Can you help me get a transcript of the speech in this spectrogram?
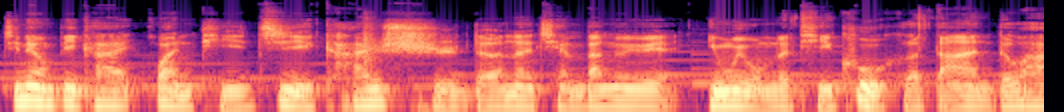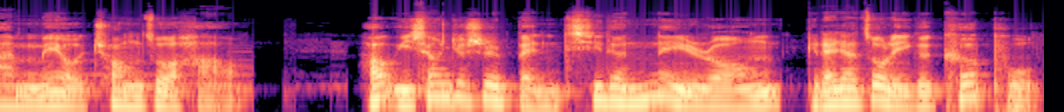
尽量避开换题季开始的那前半个月，因为我们的题库和答案都还没有创作好。好，以上就是本期的内容，给大家做了一个科普。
